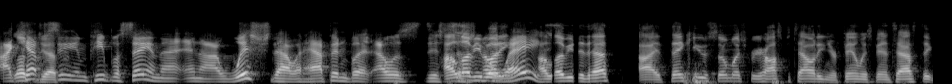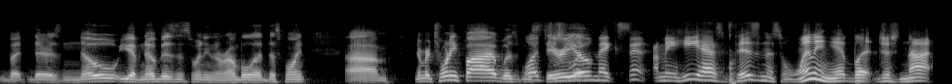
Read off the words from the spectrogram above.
I Love kept Jeff. seeing people saying that, and I wish that would happen, but I was just. I love you, no buddy. Way. I love you to death. I thank you so much for your hospitality and your family's fantastic, but there is no, you have no business winning the Rumble at this point. Um, number 25 was well, it just Mysterio. wouldn't make sense. I mean, he has business winning it, but just not.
